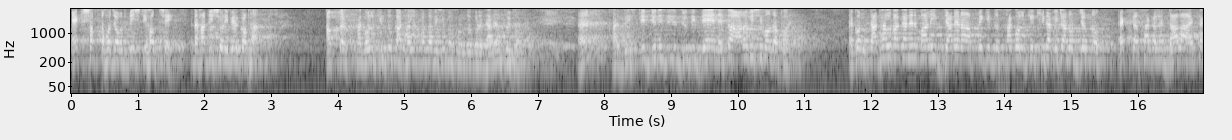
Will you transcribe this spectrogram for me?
এক সপ্তাহ যাবৎ বৃষ্টি হচ্ছে। এটা হাদিস শরীফের কথা। আপনার ছাগল কিন্তু কাঁঠালের পাতা বেশি পছন্দ করে, জানেন তো এটা? হ্যাঁ? আর বৃষ্টির জন্য যদি দেন, এ তো আরও বেশি মজা পায়। এখন কাঁঠাল বাগানের মালিক জানে না, আপনি কিন্তু ছাগলকে খিদা মেটানোর জন্য একটা ছাগলের ডালা, একটা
